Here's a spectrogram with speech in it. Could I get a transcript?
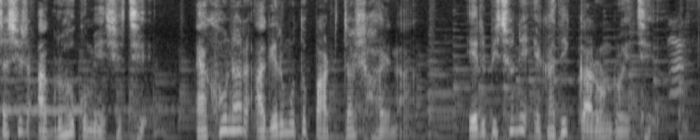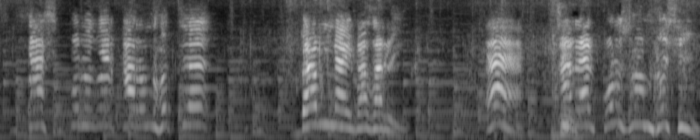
চাষের আগ্রহ কমে এসেছে। এখন আর আগের মতো পাট চাষ হয় না। এর পিছনে একাধিক কারণ রয়েছে। চাষ কমে যাওয়ার কারণ হচ্ছে দাম নাই বাজারে। হ্যাঁ আর পরিশ্রম বেশি।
